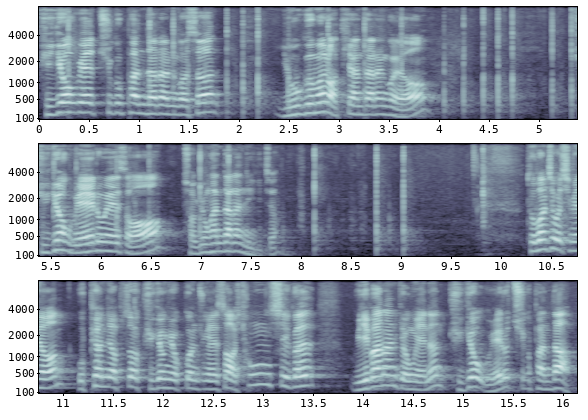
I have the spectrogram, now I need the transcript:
규격 외 취급한다라는 것은 요금을 어떻게 한다는 거예요? 규격 외로 해서 적용한다는 얘기죠. 두 번째 보시면 우편엽서 규격 요건 중에서 형식을 위반한 경우에는 규격 외로 취급한다.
